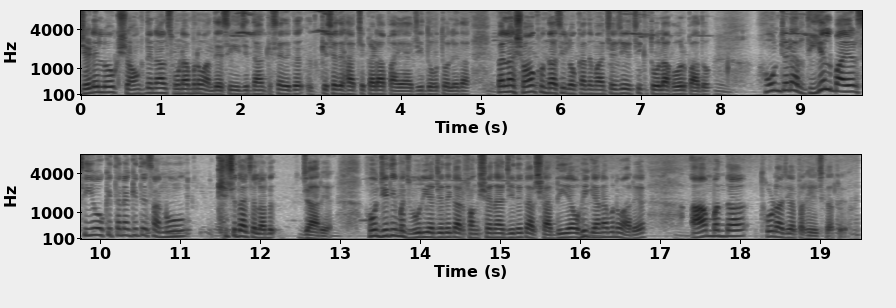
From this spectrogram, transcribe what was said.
ਜਿਹੜੇ ਲੋਕ ਸ਼ੌਂਕ ਦੇ ਨਾਲ ਸੋਨਾ ਬਣਵਾਉਂਦੇ ਸੀ, ਜਿੱਦਾਂ ਕਿਸੇ ਦੇ ਕ- ਕਿਸੇ ਦੇ ਹੱਥ 'ਚ ਕੜਾ ਪਾਇਆ ਜੀ, ਦੋ ਤੋਲੇ ਦਾ। ਪਹਿਲਾਂ ਸ਼ੌਂਕ ਹੁੰਦਾ ਸੀ ਲੋਕਾਂ ਦੇ ਮਨ 'ਚ, ਜੀ ਇਹ 'ਚ ਇੱਕ ਤੋਲਾ ਹੋਰ ਪਾ ਦਿਓ ਹੁਣ ਜਿਹੜਾ ਰੀਅਲ ਬਾਇਰ ਸੀ, ਉਹ ਕਿਤੇ ਨਾ ਕਿਤੇ ਸਾਨੂੰ ਖਿੱਚਦਾ ਚੱਲਾ ਜਾ ਰਿਹਾ। ਹੁਣ ਜਿਹਦੀ ਮਜਬੂਰੀ ਹੈ ਜਿਹਦੇ ਘਰ ਫੰਕਸ਼ਨ ਹੈ ਜਿਹਦੇ ਘਰ ਸ਼ਾਦੀ ਹੈ ਉਹੀ ਗਹਿਣਾ ਬਣਵਾ ਰਿਹਾ। ਆਮ ਬੰਦਾ ਥੋੜਾ ਜਿਹਾ ਪਰਹੇਜ਼ ਕਰ ਰਿਹਾ।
